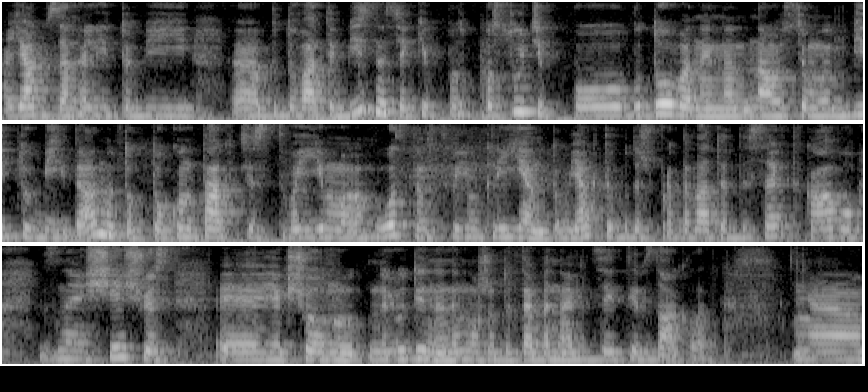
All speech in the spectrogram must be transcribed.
а як взагалі тобі е, будувати бізнес, який по, по суті побудований на, на ось цьому B2B, да? ну, тобто контакті з твоїм гостем, з твоїм клієнтом. Як ти будеш продавати десерт, каву, знаєш ще щось, е, якщо ну людина не може до тебе навіть зайти в заклад. Е,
